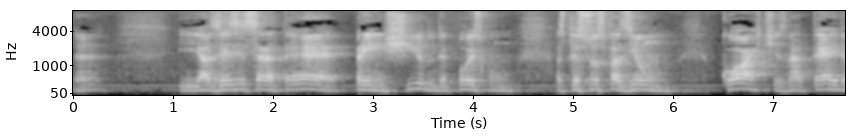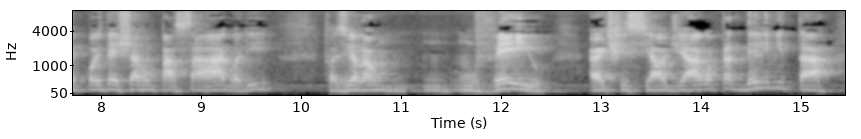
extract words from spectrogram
né? E às vezes isso era até preenchido depois com as pessoas faziam cortes na terra e depois deixavam passar água ali, fazia lá um, um, um veio artificial de água para delimitar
